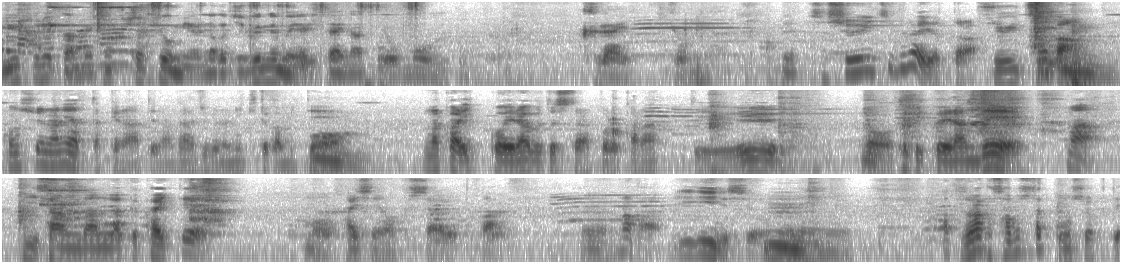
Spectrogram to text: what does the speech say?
ニュースレターめちゃくちゃ興味ある。なんか自分でもやりたいなって思うくらい興味うん。で週1ぐらいだったらある。、週一。なんか、うん。今週何やったっけなって、なんか自分の日記とか見て、うん。中から1個選ぶとしたらこれかなっていうのをトピックを選んで、まあ、2、3段落書いて、もう配信オフしちゃうとか、うん、なんかいいいいですよ。うん。あとなんかサブスタック面白くて、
